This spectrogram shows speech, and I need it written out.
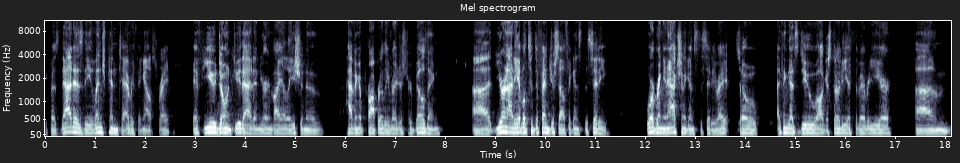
because that is the linchpin to everything else, right? If you don't do that and you're in violation of having a properly registered building, uh, you're not able to defend yourself against the city or bring an action against the city, right? So I think that's due August 30th of every year. Um,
